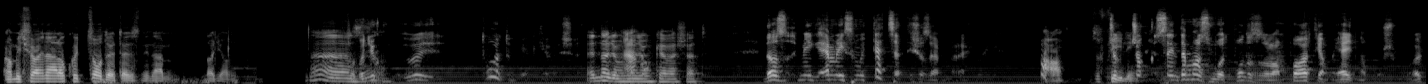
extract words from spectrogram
Amit sajnálok, hogy codötözni nem nagyon. Ez... Mondjuk, toltunk egy keveset. Egy nagyon-nagyon keveset. De az még emlékszem, hogy tetszett is az embereknek. Ah, csak, csak szerintem az volt pont az a lamparti, ami egynapos volt,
